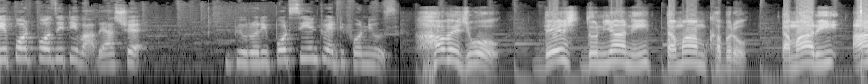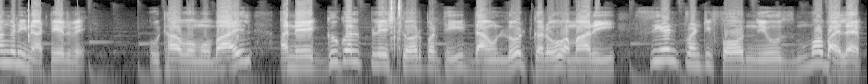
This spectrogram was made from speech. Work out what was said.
રિપોર્ટ પોઝિટિવ આવ્યા છે. Bureau report CN twenty four news. હવે જુઓ, દેશ દુનિયાની તમામ ખબરો તમારી આંગળીના ટેરવે. ઉઠાવો મોબાઈલ અને ગૂગલ પ્લે સ્ટોર પરથી ડાઉનલોડ કરો અમારી CN twenty four news mobile app.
